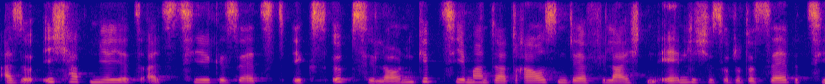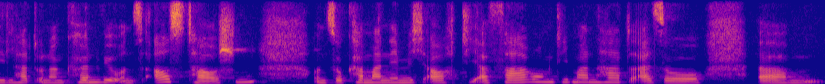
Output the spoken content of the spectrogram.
„Also, ich habe mir jetzt als Ziel gesetzt XY. Gibt's jemand da draußen, der vielleicht 'n ähnliches oder dasselbe Ziel hat?“ Und dann können wir uns austauschen. Und so kann man nämlich auch die Erfahrung, die man hat also, ähm,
